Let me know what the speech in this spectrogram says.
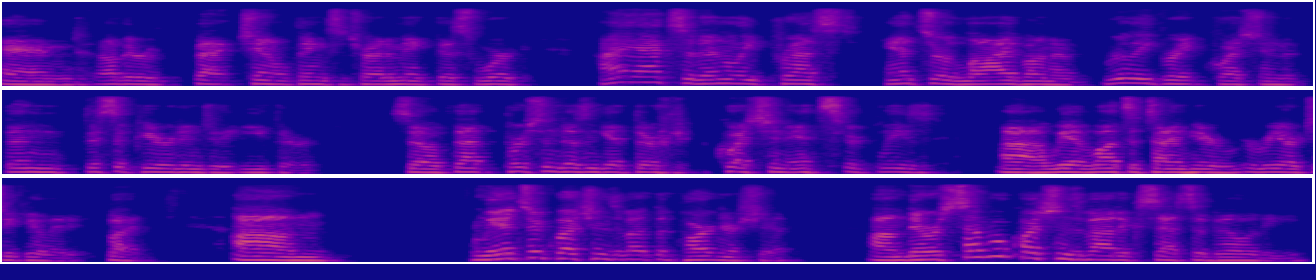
and other back channel things to try to make this work, I accidentally pressed answer live on a really great question that then disappeared into the ether. So if that person doesn't get their question answered, please, uh, we have lots of time here re-articulate it. But um, we answered questions about the partnership. Um, there were several questions about accessibility.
